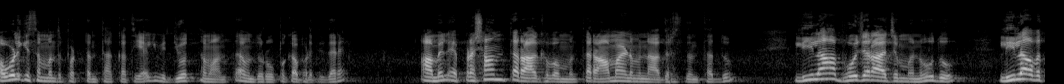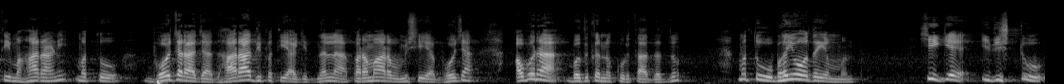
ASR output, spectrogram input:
ಅವಳಿಗೆ ಸಂಬಂಧಪಟ್ಟಂಥ ಕಥೆಯಾಗಿ ವಿದ್ಯೋತ್ತಮ ಅಂತ ಒಂದು ರೂಪಕ ಬರೆದಿದ್ದಾರೆ. ಆಮೇಲೆ ಪ್ರಶಾಂತ ರಾಘವಂ ಅಂತ ರಾಮಾಯಣವನ್ನು ಆಧರಿಸಿದಂಥದ್ದು. ಲೀಲಾ ಭೋಜರಾಜಂ ಅನ್ನುವುದು ಲೀಲಾವತಿ ಮಹಾರಾಣಿ ಮತ್ತು ಭೋಜರಾಜ ಧಾರಾಧಿಪತಿಯಾಗಿದ್ದನಲ್ಲ ಪರಮಾರ ವಂಶೀಯ ಭೋಜ, ಅವರ ಬದುಕನ್ನು ಕುರಿತಾದದ್ದು ಮತ್ತು ಉಭಯೋದಯಂ ಅಂತ. ಹೀಗೆ ಇದಿಷ್ಟು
